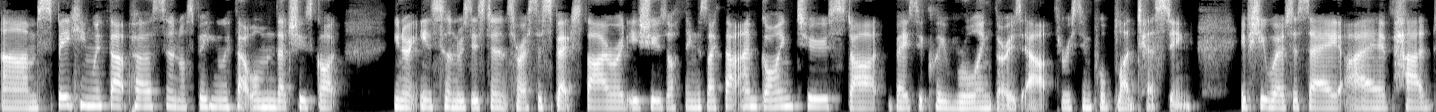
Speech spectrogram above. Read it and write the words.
um, speaking with that person or speaking with that woman that she's got, you know, insulin resistance or I suspect thyroid issues or things like that, I'm going to start basically ruling those out through simple blood testing. If she were to say, I've had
